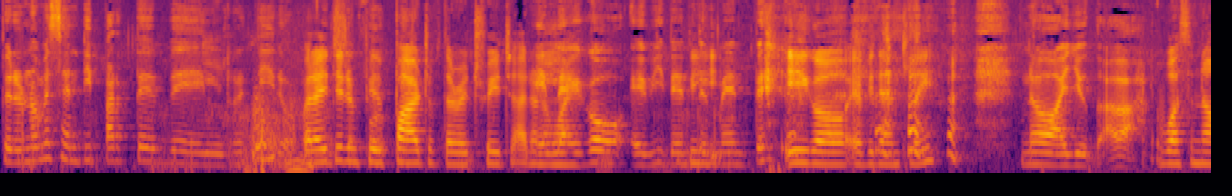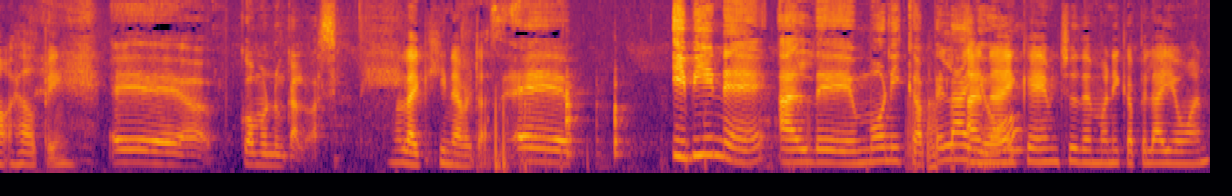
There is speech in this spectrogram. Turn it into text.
pero no me sentí parte del retiro. but I didn't feel part of the retreat. I don't know El why. ego, The evidentemente, ego, evidently, no ayudaba, was not helping. eh, como nunca lo hace. Like he never does. Eh, y vine al de Mónica Pelayo. And I came to the Monica Pelayo one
